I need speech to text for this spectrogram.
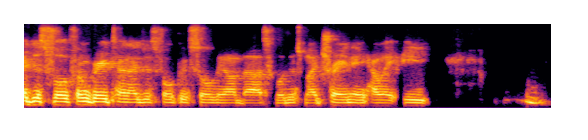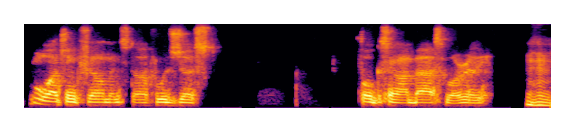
I just focused from grade 10, I just focused solely on basketball, just my training, how I ate, watching film and stuff was just focusing on basketball, really. Mm-hmm.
